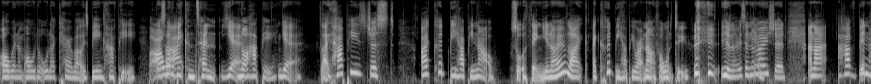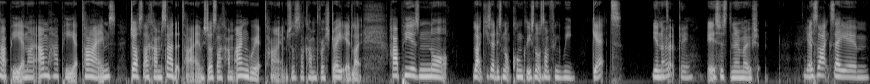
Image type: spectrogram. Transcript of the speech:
Oh, when I'm older, all I care about is being happy. But I want to like be content, Yeah. not happy. yeah. Like, happy is just, I could be happy now, sort of thing, you know? Like, I could be happy right now if I want to. you know, it's an Yeah. emotion. And I have been happy and I am happy at times, just like I'm sad at times, just like I'm angry at times, just like I'm frustrated. Like, happy is not, like you said, it's not concrete. It's not something we get, you know? Exactly. It's just an emotion. Yeah. It's like saying,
